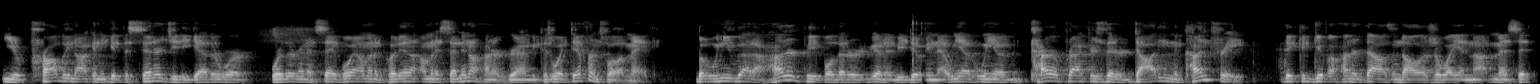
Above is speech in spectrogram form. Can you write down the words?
you're probably not going to get the synergy together where where they're going to say, "Boy, I'm going to put in, I'm going to send in a hundred grand because what difference will it make?" But when you've got hundred people that are going to be doing that, when you have when you have chiropractors that are dotting the country that could give hundred thousand dollars away and not miss it,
